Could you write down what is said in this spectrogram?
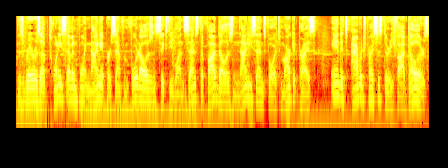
This rare is up 27.98% from $4.61 to $5.90 for its market price, and its average price is $35.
